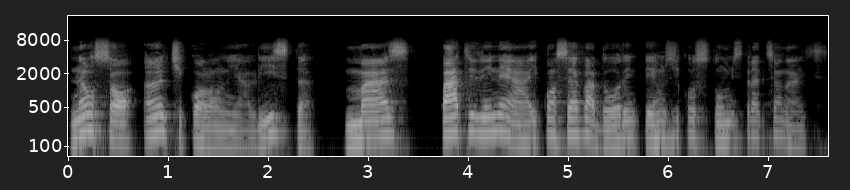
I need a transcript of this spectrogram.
não só anticolonialista, mas patrilinear e conservadora em termos de costumes tradicionais.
